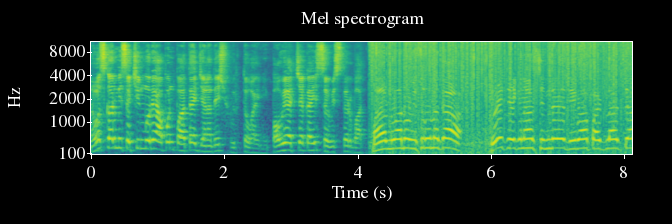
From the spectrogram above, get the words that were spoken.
नमस्कार मी सचिन मोरे. आपण पाहताय जनादेश वृत्तवाहिनी. पाहूया आजच्या काही सविस्तर बातम्या. मानवानो विसरू नका. हेच एकनाथ शिंदे दिवा पाटलाच्या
